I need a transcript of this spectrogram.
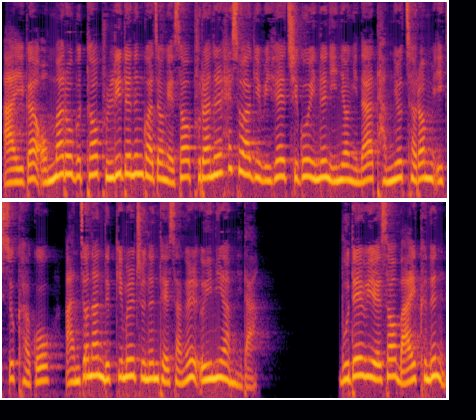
아이가 엄마로부터 분리되는 과정에서 불안을 해소하기 위해 쥐고 있는 인형이나 담요처럼 익숙하고 안전한 느낌을 주는 대상을 의미합니다. 무대 위에서 마이크는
